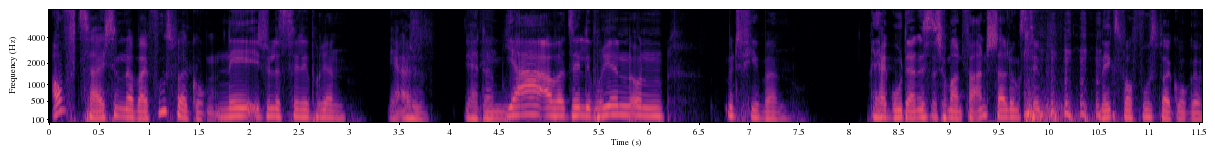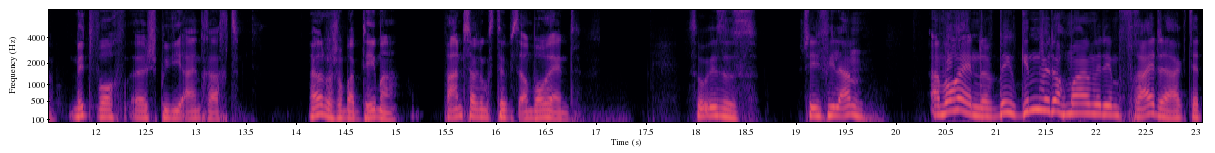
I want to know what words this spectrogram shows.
aufzeichnen und dabei Fußball gucken. Nee, ich will es zelebrieren. Ja, also, ja, dann. Ja, aber zelebrieren und mit Fiebern. Ja, gut, dann ist es schon mal ein Veranstaltungstipp. Nächste Woche Fußball gucke. Mittwoch äh, spielt die Eintracht. Ja, doch schon beim Thema. Veranstaltungstipps am Wochenende. So ist es. Steht viel an. Am Wochenende beginnen wir doch mal mit dem Freitag. Der,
